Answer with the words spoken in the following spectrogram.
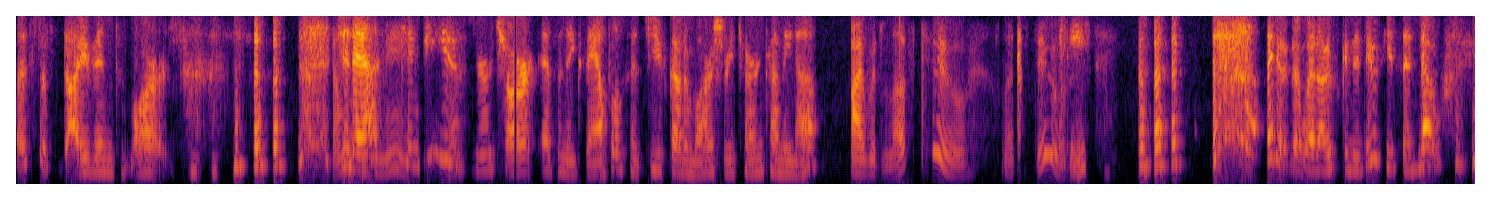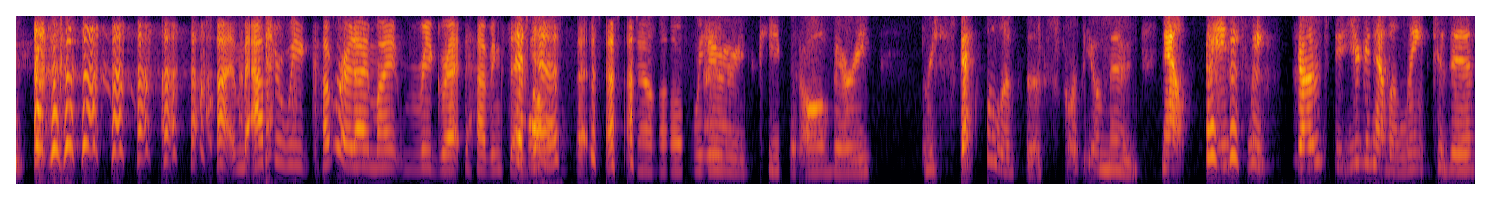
Let's just dive into Mars. Jeannette, can we use your chart as an example since you've got a Mars return coming up? I would love to. Let's do. I don't know what I was going to do if you said no. After we cover it, I might regret having said No. yes. But no, we always keep it all very respectful of the Scorpio moon. Now, if we go to, you're going to have a link to this.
